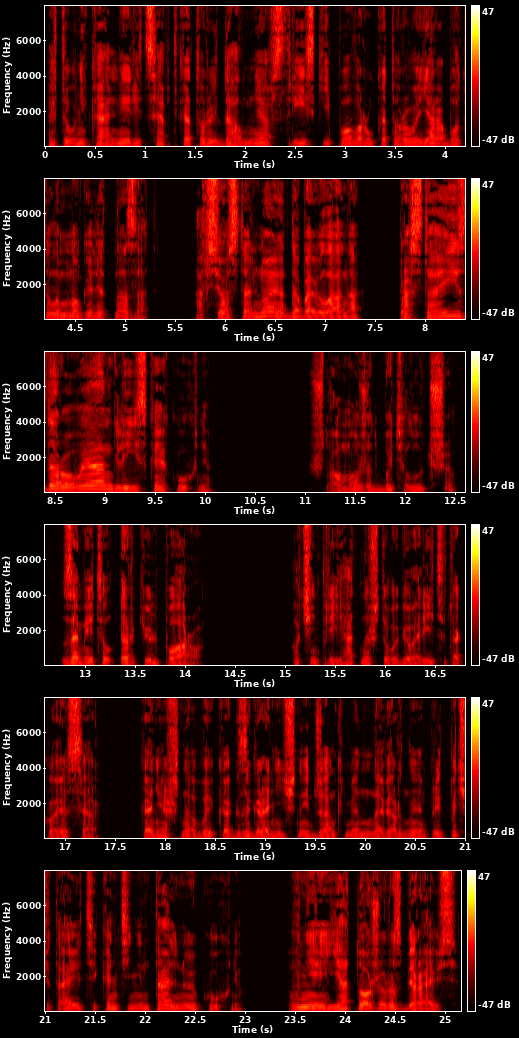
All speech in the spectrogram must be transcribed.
«Это уникальный рецепт, который дал мне австрийский повар, у которого я работала много лет назад. А все остальное, — добавила она, — простая и здоровая английская кухня». «Что может быть лучше?» Заметил Эркюль Пуаро. «Очень приятно, что вы говорите такое, сэр. Конечно, вы, как заграничный джентльмен, наверное, предпочитаете континентальную кухню. В ней я тоже разбираюсь.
